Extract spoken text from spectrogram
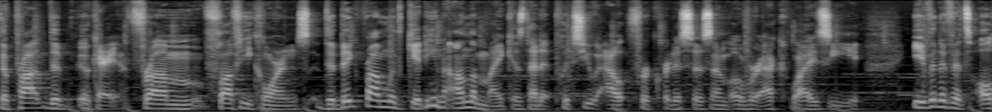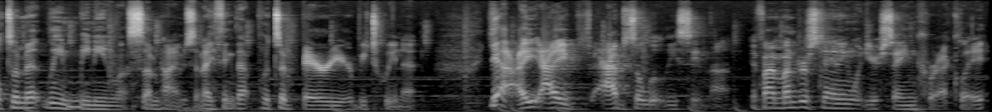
The pro the okay from fluffy corns. The big problem with getting on the mic is that it puts you out for criticism over XYZ, even if it's ultimately meaningless sometimes. And I think that puts a barrier between it. Yeah, I, I've absolutely seen that. If I'm understanding what you're saying correctly,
